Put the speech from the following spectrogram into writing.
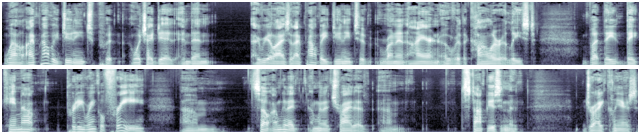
Well, I probably do need to put, which I did, and then I realized that I probably do need to run an iron over the collar at least. But they they came out pretty wrinkle free. Um, so I'm gonna I'm gonna try to um, stop using the dry cleaners.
